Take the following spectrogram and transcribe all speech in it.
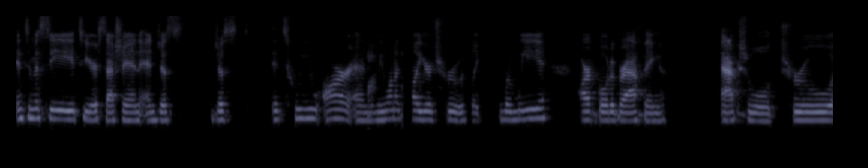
intimacy to your session and just just it's who you are and we want to tell your truth. Like when we are photographing actual true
